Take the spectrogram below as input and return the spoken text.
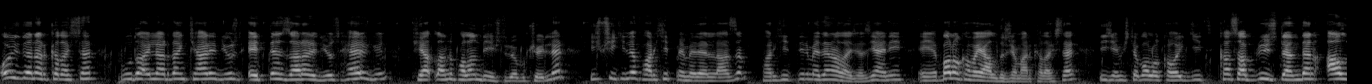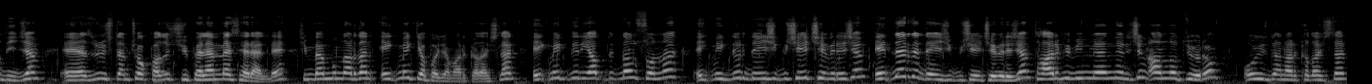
O yüzden arkadaşlar buğdaylardan kar ediyoruz. Etten zarar ediyoruz. Her gün fiyatlarını falan değiştiriyor bu köylüler. Hiçbir şekilde fark etmemeleri lazım. Fark ettirmeden alacağız. Yani e, balon kafayı aldıracağım arkadaşlar. Diyeceğim işte balon kafayı git kasap Rüstem'den al diyeceğim. E, Rüstem çok fazla şüphelenmez herhalde. Şimdi ben bunlardan ekmek yapacağım arkadaşlar. Ekmekleri yaptıktan sonra ekmekleri değişik bir şeye çevireceğim. Etleri de değişik bir şeye çevireceğim. Tarifi bilmeyenler için anlatıyorum. O yüzden arkadaşlar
